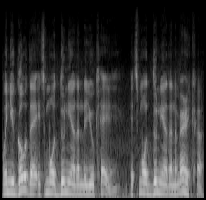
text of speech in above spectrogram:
when you go there, it's more dunya than the UK. It's more dunya than America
